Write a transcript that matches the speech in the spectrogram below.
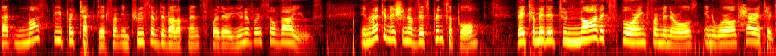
that must be protected from intrusive developments for their universal values. In recognition of this principle, they committed to not exploring for minerals in World Heritage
